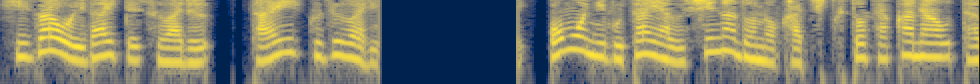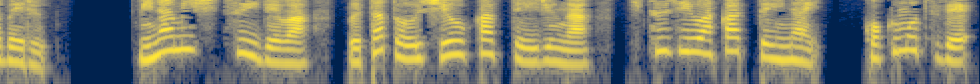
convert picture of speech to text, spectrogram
膝を抱いて座る、体育座り。主に豚や牛などの家畜と魚を食べる。南失意では豚と牛を飼っているが、羊は飼っていない。穀物で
